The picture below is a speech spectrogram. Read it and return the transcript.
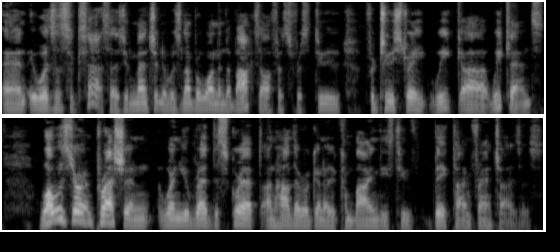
and it was a success. As you mentioned, it was number one in the box office for two for two straight week uh, weekends. What was your impression when you read the script on how they were going to combine these two big time franchises?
